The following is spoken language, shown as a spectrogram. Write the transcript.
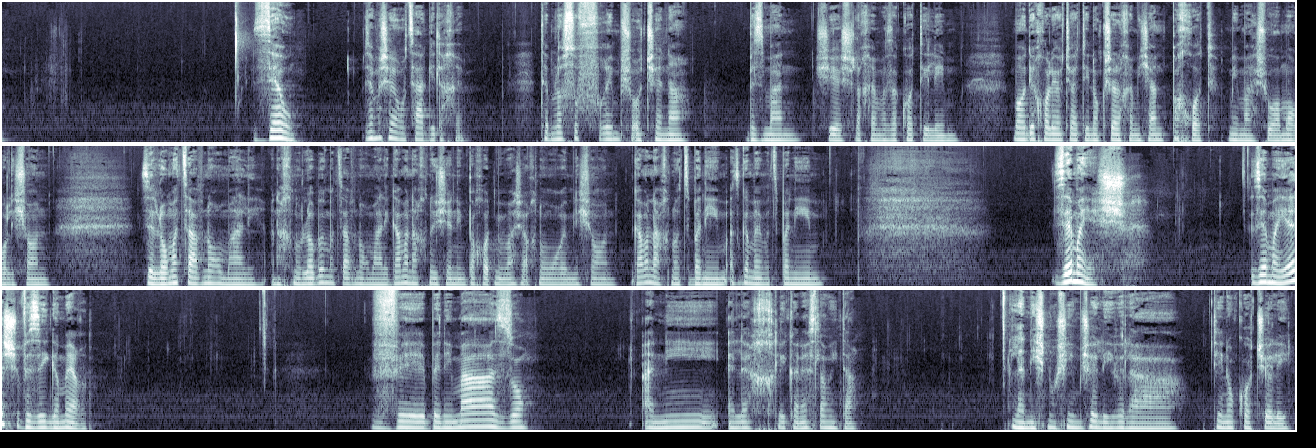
זהו, זה מה שאני רוצה להגיד לכם. אתם לא סופרים שעות שינה בזמן שיש לכם אזעקות טילים. מאוד יכול להיות שהתינוק שלכם יישן פחות ממה שהוא אמור לישון. זה לא מצב נורמלי, אנחנו לא במצב נורמלי, גם אנחנו ישנים פחות ממה שאנחנו אמורים לישון, גם אנחנו עצבניים, אז גם הם עצבניים. זה מה יש. זה מה יש וזה ייגמר. ובנימה זו, אני אלך להיכנס למיטה, לנשנושים שלי ולתינוקות שלי.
